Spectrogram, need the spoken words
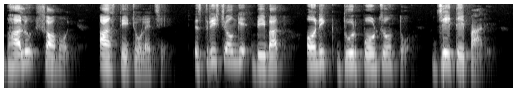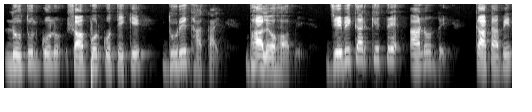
ভালো সময় আসতে চলেছে। স্ত্রীর সঙ্গে বিবাদ অনেক দূর পর্যন্ত যেতে পারে। নতুন কোনো সম্পর্ক থেকে দূরে থাকাই ভালো হবে। জীবিকার ক্ষেত্রে আনন্দে কাটাবেন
